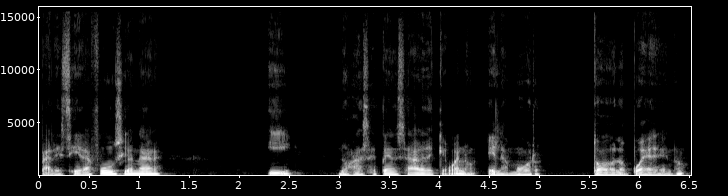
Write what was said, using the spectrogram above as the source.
pareciera funcionar y nos hace pensar de que, bueno, el amor todo lo puede, ¿no?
